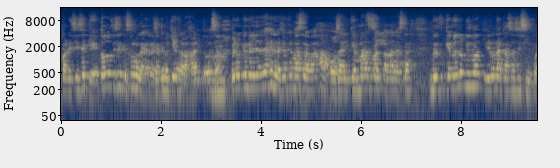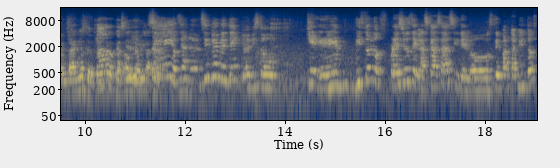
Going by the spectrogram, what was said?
pareciese que todos dicen que es como la generación que no quiere trabajar y todo eso, pero que en realidad es la generación que más trabaja, o sea, y que más Sí. mal pagada está. Que no es lo mismo adquirir una casa hace 50 años que adquirir Claro, una que casa adquirir ahorita. Sí, o sea, simplemente yo he visto que he visto los precios de las casas y de los departamentos.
